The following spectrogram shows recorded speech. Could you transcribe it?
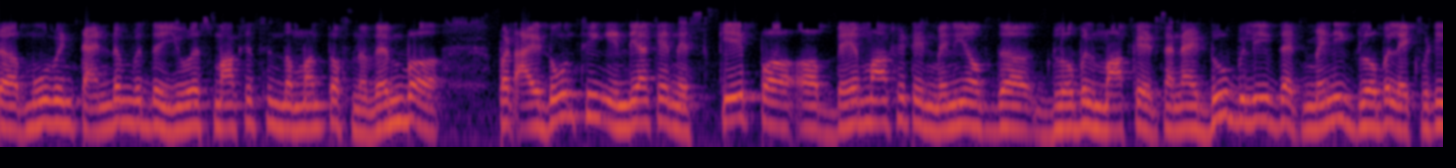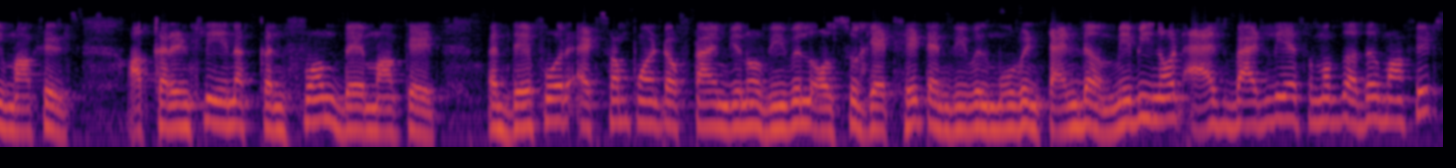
uh, move in tandem with the US markets in the month of November. But I don't think India can escape a, a bear market in many of the global markets. And I do believe that many global equity markets are currently in a confirmed bear market. And therefore, at some point of time, you know, we will also get hit and we will move in tandem. Maybe not as badly as some of the other markets,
